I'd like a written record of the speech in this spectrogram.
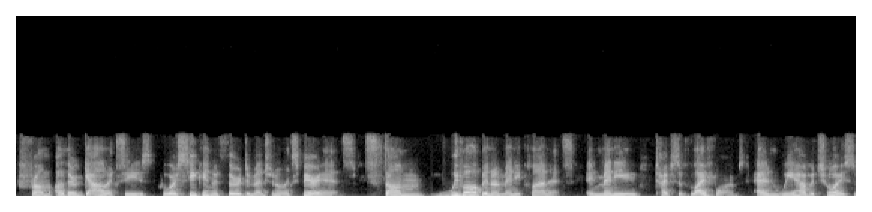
from other galaxies who are seeking a third dimensional experience. Some, we've all been on many planets, in many types of life forms. And we have a choice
